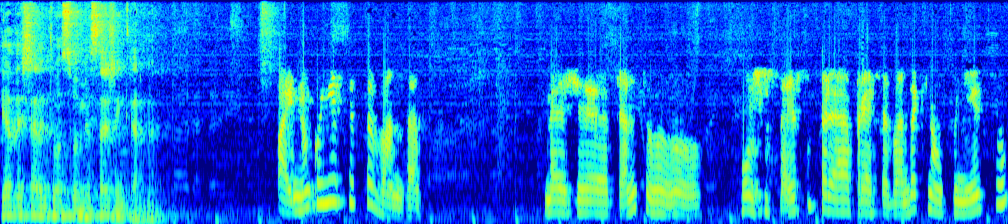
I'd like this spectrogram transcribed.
quer deixar então a sua mensagem, Carmen? Olha, não conheço essa banda, mas, eh, pronto, bom sucesso para, para essa banda que não conheço.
